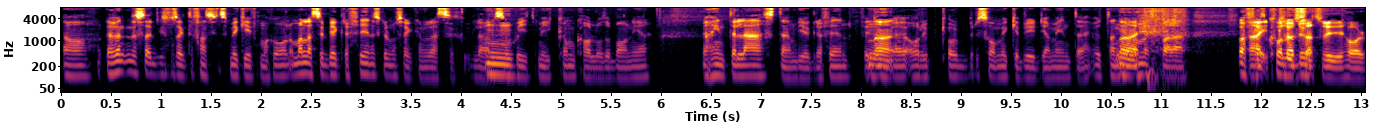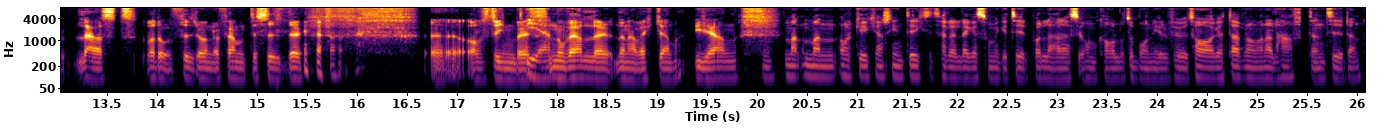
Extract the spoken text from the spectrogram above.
Ja, jag vet, som sagt, det fanns inte så mycket information. Om man läser biografin skulle man säkert kunna läsa, lära sig mm. skitmycket om Carl Otto Bonnier. Jag har inte läst den biografin, för jag, jag, så mycket brydde jag mig inte. Utan Nej. jag var mest bara varför Nej, plus du? att vi har läst vadå, 450 sidor uh, av Strindbergs igen. noveller den här veckan, igen. Mm. Man, man, orkar ju kanske inte riktigt heller lägga så mycket tid på att lära sig om Carl Otto Bonnier överhuvudtaget, även om man hade haft den tiden.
